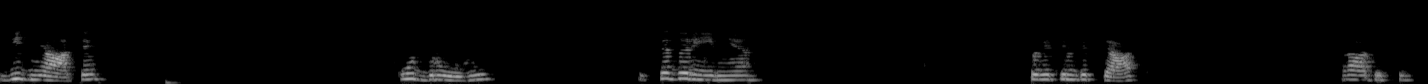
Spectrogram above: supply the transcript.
Відняти кут другий. Це дорівнює 180 градусів.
